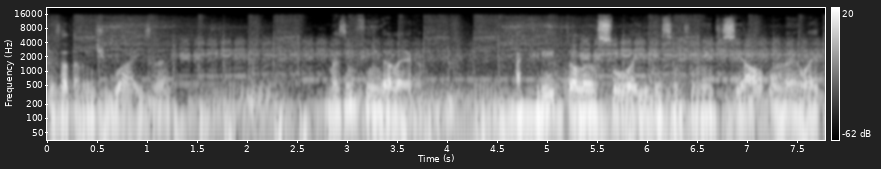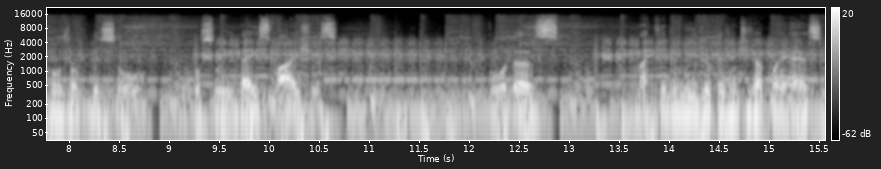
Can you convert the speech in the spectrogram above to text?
exatamente iguais, né? Mas enfim, galera. A Crypta lançou aí recentemente esse álbum, né, o Echoes of the Soul, que possui 10 faixas, todas naquele nível que a gente já conhece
